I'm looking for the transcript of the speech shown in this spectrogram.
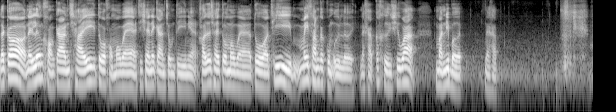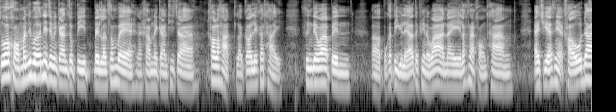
แล้วก็ในเรื่องของการใช้ตัวของมาแวร์ที่ใช้ในการโจมตีเนี่ย เขาจะใช้ตัวมาแวร์ตัวที่ไม่ซ้ำกับกลุ่มอื่นเลยนะครับ ก็คือชื่อว่า Moneybird นะครับ ตัวของ Moneybird เนี่ยจะเป็นการโจมตีเป็น ransomware นะครับในการที่จะ เข้ารหัสแล้วก็เรียกค่าไถ่ซึ่งได้ว่าเป็นปกติอยู่แล้ว แต่เพียงแต่ว่าในลักษณะของทาง IGS เนี่ยเขาได้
